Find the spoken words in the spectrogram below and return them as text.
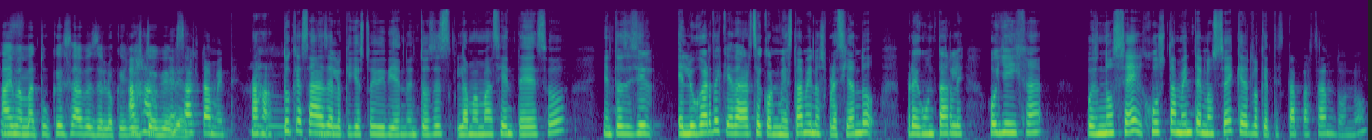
Ay, mamá, ¿tú qué sabes de lo que yo Ajá, estoy viviendo? Exactamente. Ajá. Tú qué sabes de lo que yo estoy viviendo. Entonces la mamá siente eso y entonces decir, en lugar de quedarse con me está menospreciando, preguntarle, oye hija, pues no sé, justamente no sé qué es lo que te está pasando, ¿no?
